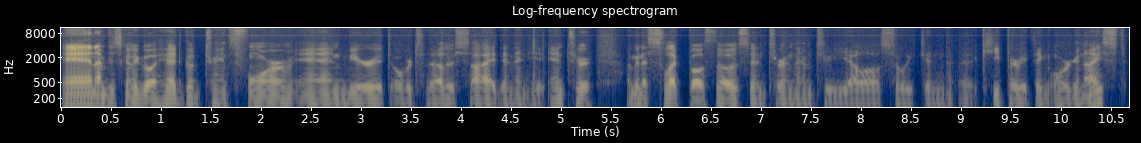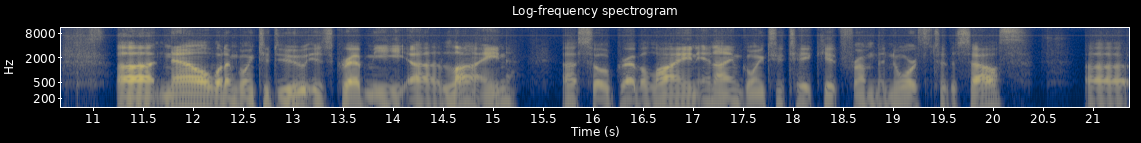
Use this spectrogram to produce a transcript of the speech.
and I'm just going to go ahead go to transform and mirror it over to the other side and then hit enter. I'm going to select both those and turn them to yellow so we can uh, keep everything organized. Uh, now what I'm going to do is grab me a line uh, so grab a line and I am going to take it from the north to the south uh,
